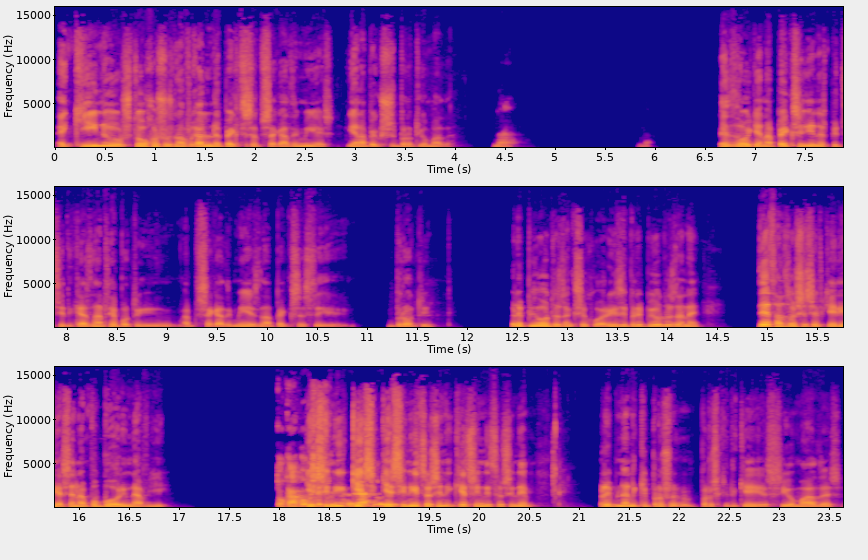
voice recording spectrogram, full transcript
εκεί είναι ο στόχος τους να βγάλουν παίκτες από τις ακαδημίες για να παίξουν στην πρώτη ομάδα. Ναι. Εδώ για να παίξει ένας πιτσιρικάς να έρθει από, τη, από τις ακαδημίες να παίξει στην πρώτη, πρέπει όντως να ξεχωρίζει, πρέπει όντως να είναι. Δεν θα δώσεις ευκαιρία σε ένα που μπορεί να βγει. Το κακό Και, ξέρεις, συνή, είναι και, και συνήθως είναι, και συνήθως είναι. Πρέπει να είναι και προσεκτικές οι ομάδες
